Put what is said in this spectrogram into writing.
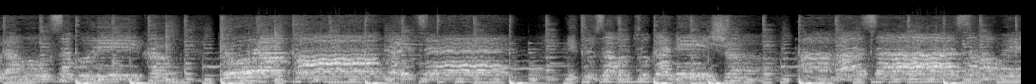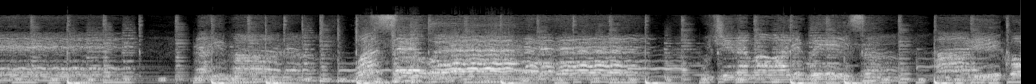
turahuzagurika turahangayitse ntituzi aho tuganisha ahazaza hawe na imana ukirema wari mwiza ariko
